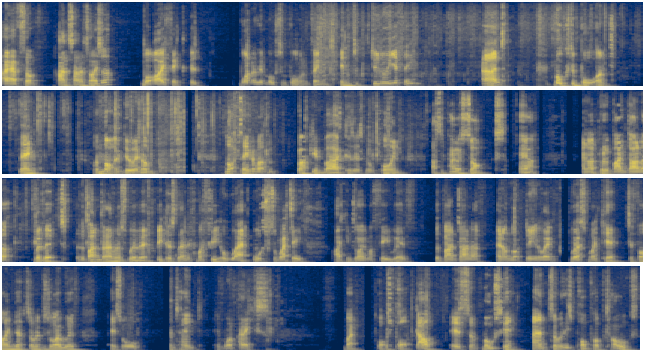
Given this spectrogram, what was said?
I have some hand sanitizer. What I think is one of the most important things in to, do your thing, and most important thing, I'm not undoing them, not taking them out the fucking bag because there's no point. That's a pair of socks yeah, and I put a bandana with it. And the bandana's with it because then if my feet are wet or sweaty, I can dry my feet with the bandana, and I'm not dealing the rest of my kit to find something to dry with. It's all contained in one place. But what's popped out is some moleskin and some of these pop-up towels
